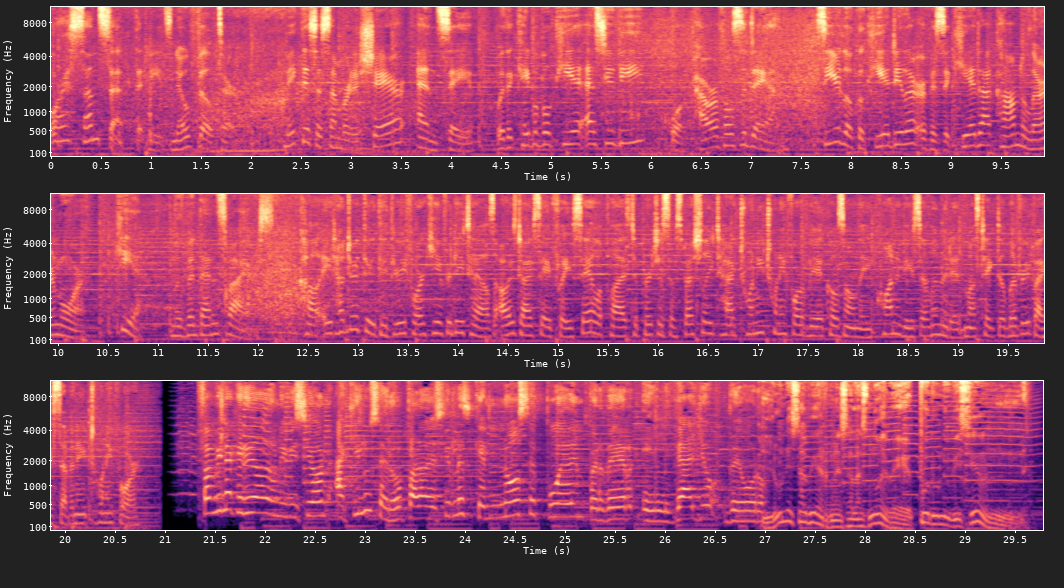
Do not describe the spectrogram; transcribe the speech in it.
or a sunset that needs no filter. Make this a summer to share and save with a capable Kia SUV or powerful sedan. See your local Kia dealer or visit kia.com to learn more. Kia, movement that inspires. Call 800 334 Kia for details. Always drive safely. Sale applies to purchase of specially tagged 2024 vehicles only. Quantities are limited. Must take delivery by 7824. Familia querida de Univisión, aquí Lucero para decirles que no se pueden perder el gallo de oro. Lunes a viernes a las 9 por Univisión.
